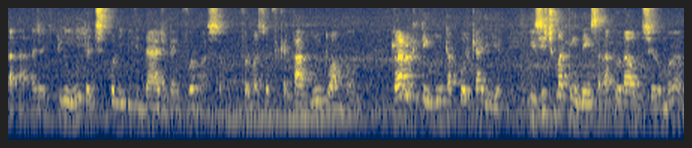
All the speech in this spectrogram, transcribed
a, a, a, gente tem muita disponibilidade da informação. A informação fica tá muito à mão. Claro que tem muita porcaria. Existe uma tendência natural do ser humano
